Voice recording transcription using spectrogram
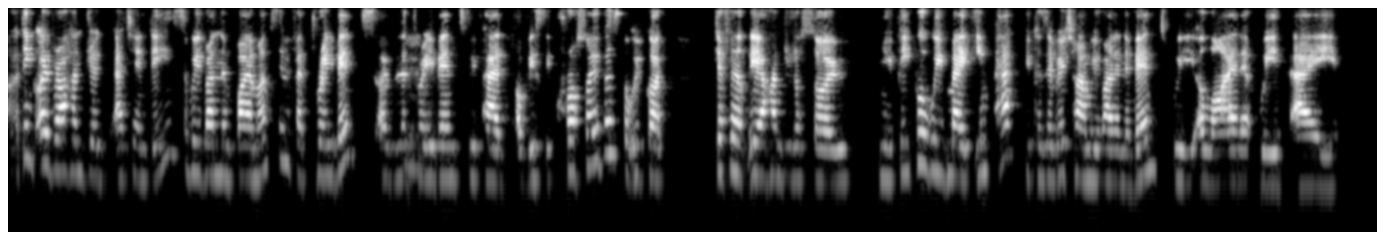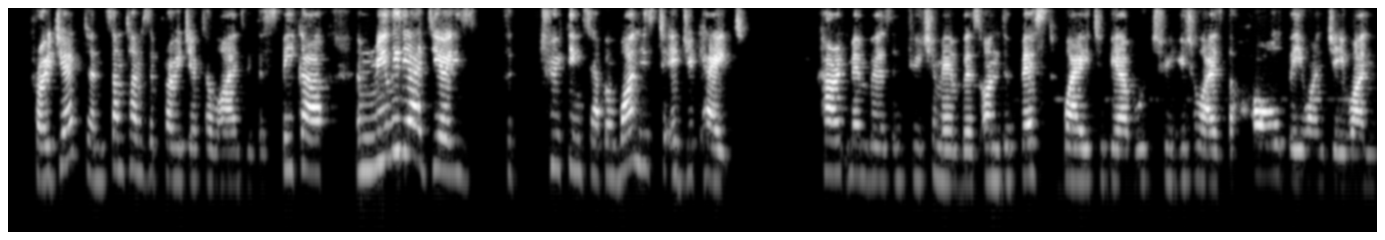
I think over 100 attendees. So we run them bi monthly. We've had three events. Over the mm. three events, we've had obviously crossovers, but we've got definitely 100 or so new people. We've made impact because every time we run an event, we align it with a project, and sometimes the project aligns with the speaker. And really, the idea is for two things to happen. One is to educate current members and future members on the best way to be able to utilize the whole B1G1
